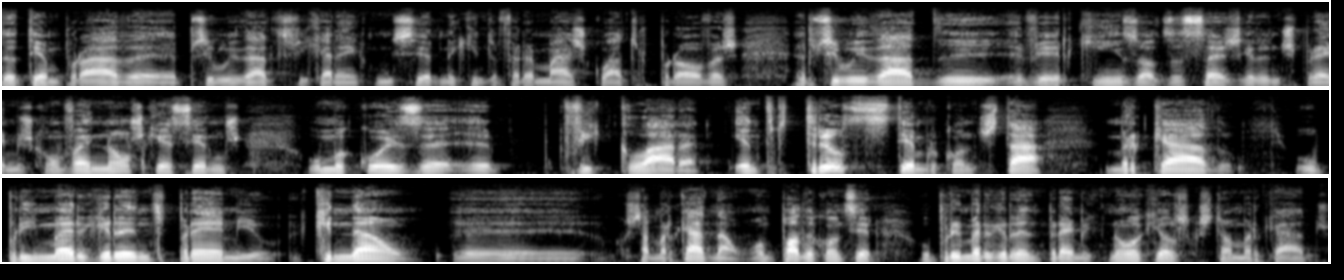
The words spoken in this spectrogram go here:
da temporada, a possibilidade de ficarem a conhecer na quinta-feira mais quatro provas, a possibilidade de haver 15 ou 16 grandes prémios. Convém não esquecermos uma coisa eh, que fique clara, entre 13 de setembro, quando está marcado o primeiro grande prémio que não uh, está marcado, não, onde pode acontecer o primeiro grande prémio que não aqueles que estão marcados,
